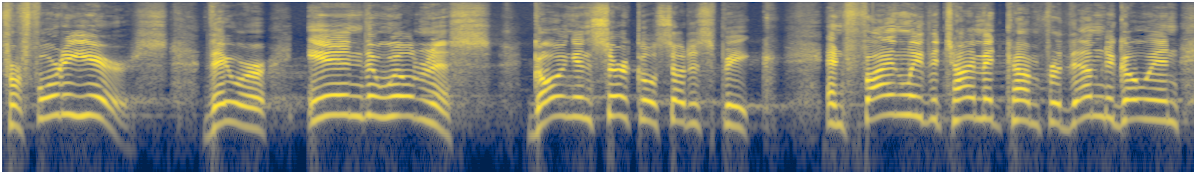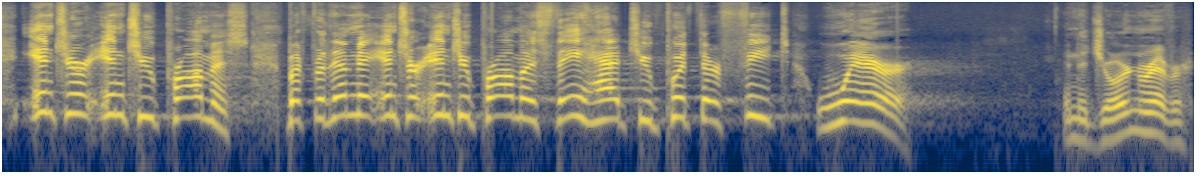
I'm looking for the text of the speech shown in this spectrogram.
For 40 years, they were in the wilderness, going in circles, so to speak. And finally, the time had come for them to go in, enter into promise. But for them to enter into promise, they had to put their feet where? In the Jordan River.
